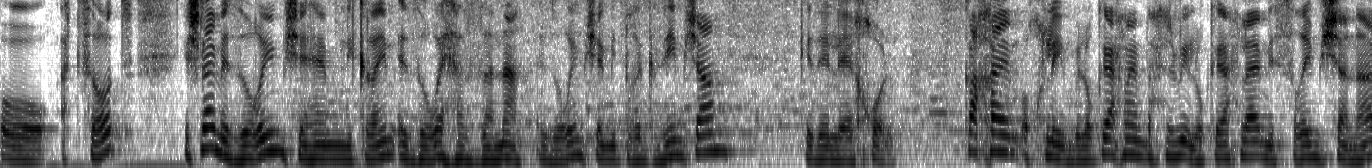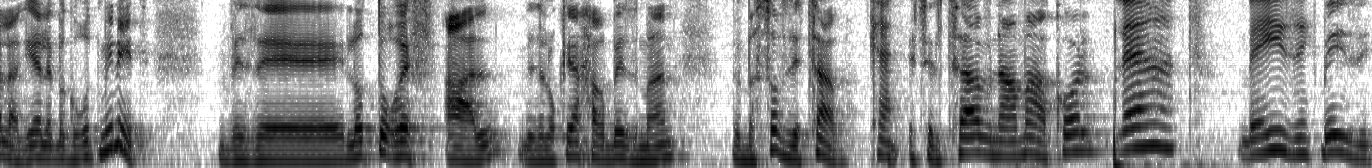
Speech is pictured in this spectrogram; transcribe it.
או אצות. יש להם אזורים שהם נקראים אזורי הזנה, אזורים שהם מתרכזים שם כדי לאכול. ככה הם אוכלים, ולוקח להם, תחשבי, לוקח להם 20 שנה להגיע לבגרות מינית. וזה לא טורף על, וזה לוקח הרבה זמן, ובסוף זה צו. כן. אצל צו, נעמה, הכל... לאט, באיזי. באיזי.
